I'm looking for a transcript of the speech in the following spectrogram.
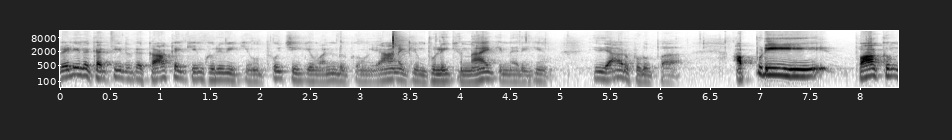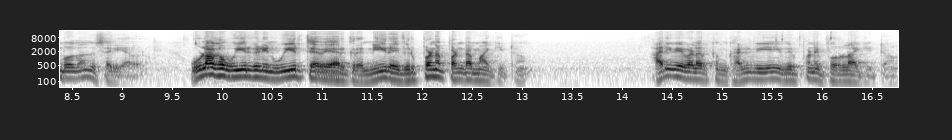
வெளியில் கத்திக்கிட்டு இருக்க காக்கைக்கும் குருவிக்கும் பூச்சிக்கும் வண்டுக்கும் யானைக்கும் புளிக்கும் நாய்க்கும் நரிக்கும் இது யார் கொடுப்பா? அப்படி பார்க்கும்போது தான் அது சரியாக வரும் உலக உயிர்களின் உயிர் தேவையாக இருக்கிற நீரை விற்பனை பண்டமாக்கிட்டோம். அறிவை வளர்க்கும் கல்வியை விற்பனை பொருளாக்கிட்டோம்.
